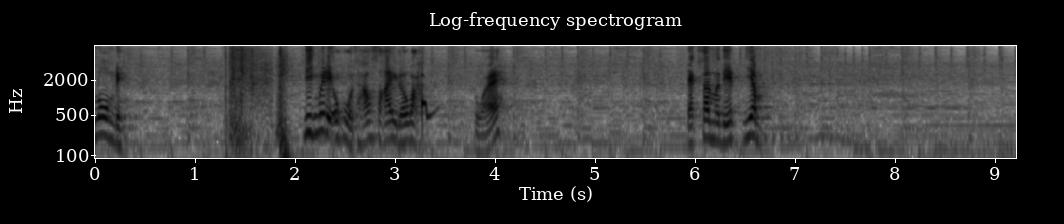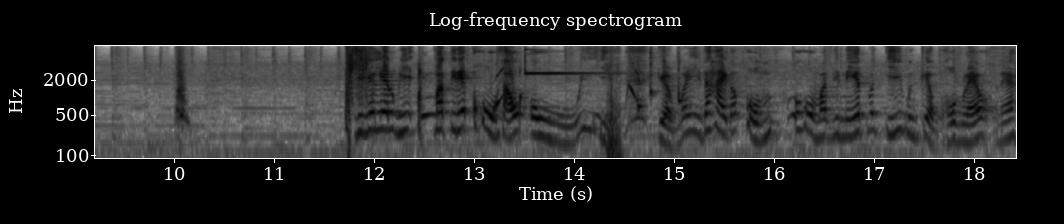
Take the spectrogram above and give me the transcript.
โล่งๆดิยิงไม่ได้โอ้โหเท้าซ้ายอีกแล้วว่ะสวยแจ็คสันมาดิสเยี่ยม ยิงเรียนๆลูกนี้มาร์ติเนสโอ้โหเสาโอ้ยเกือบไม่ได้ครับผมโอ้โหมาร์ติเนสเมื่อกี้มึงเกือบคมแล้วนะ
